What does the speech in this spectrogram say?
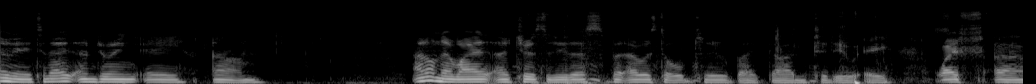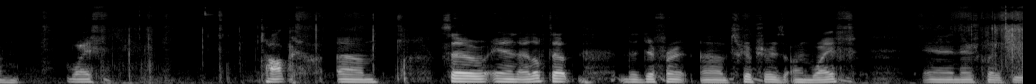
Okay, tonight I'm doing a, um, I don't know why I chose to do this, but I was told to by God to do a wife, um, wife talk. Um, so, and I looked up the different um, scriptures on wife, and there's quite a few,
